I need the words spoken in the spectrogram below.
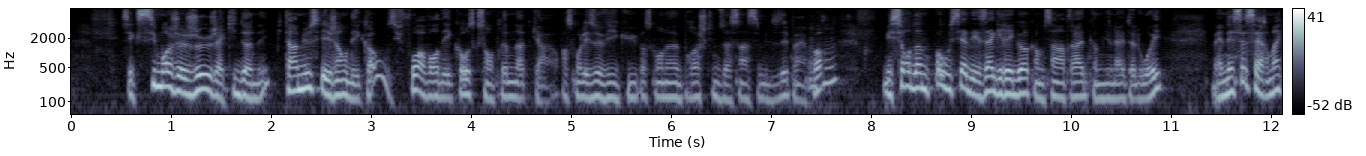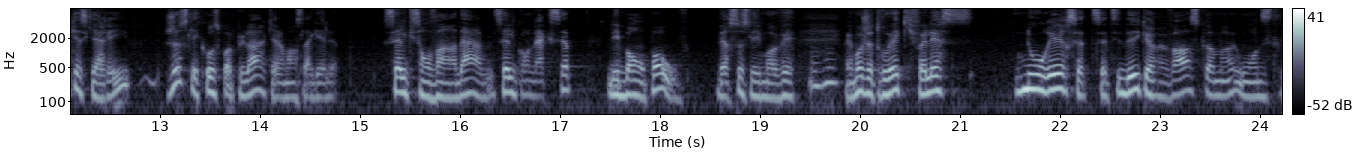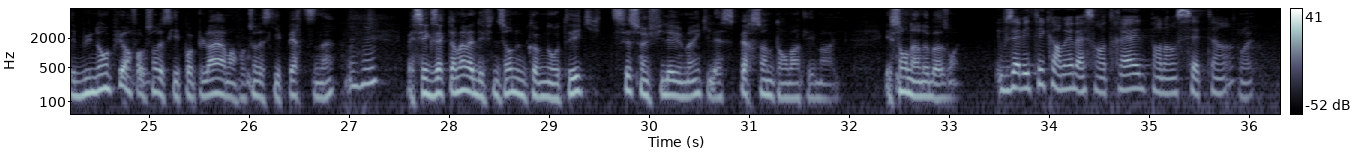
c'est que si moi je juge à qui donner, puis tant mieux si les gens ont des causes, il faut avoir des causes qui sont près de notre cœur, parce qu'on les a vécues, parce qu'on a un proche qui nous a sensibilisés, peu importe. Mm-hmm. Mais si on ne donne pas aussi à des agrégats comme Centraide, comme United Way, bien nécessairement, qu'est-ce qui arrive? Juste les causes populaires qui ramassent la galette. Celles qui sont vendables, celles qu'on accepte, les bons pauvres versus les mauvais. Mm-hmm. Mais moi, je trouvais qu'il fallait nourrir cette, idée qu'il y a un vase commun où on distribue non plus en fonction de ce qui est populaire, mais en fonction de ce qui est pertinent. Mais c'est exactement la définition d'une communauté qui tisse un filet humain qui laisse personne tomber entre les mailles. Et ça, on en a besoin. Vous avez été quand même à Centraide pendant sept ans.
